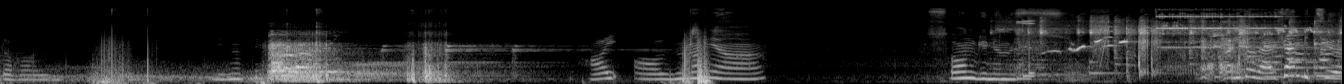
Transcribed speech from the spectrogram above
Bak orada hain. Biz nasıl? Hay ağzına ya. Son günümüz. Video erken bitiyor.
